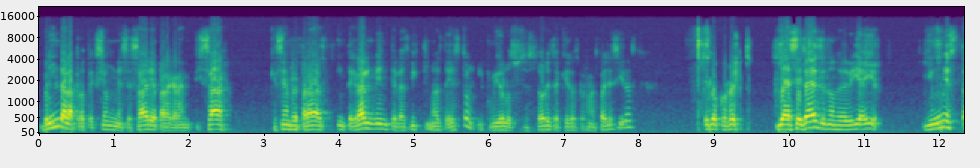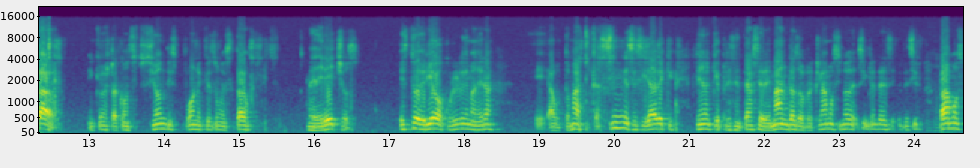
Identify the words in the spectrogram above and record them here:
brinda la protección necesaria para garantizar que sean reparadas integralmente las víctimas de esto, incluidos los sucesores de aquellas personas fallecidas, es lo correcto. Y hacia allá es de donde debería ir. Y en un Estado en que nuestra Constitución dispone que es un Estado de derechos, esto debería ocurrir de manera eh, automática, sin necesidad de que tengan que presentarse demandas o reclamos, sino simplemente decir, vamos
